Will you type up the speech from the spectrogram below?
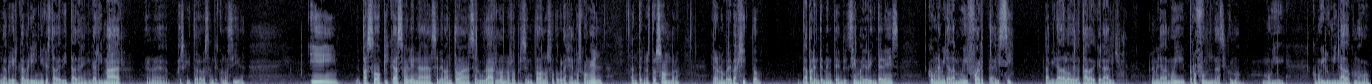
Gabriel Cabrini, que estaba editada en Galimar, una escritora bastante conocida. Y pasó Picasso, Elena se levantó a saludarlo, nos lo presentó, nos fotografiamos con él ante nuestro asombro. Era un hombre bajito, aparentemente sin mayor interés, con una mirada muy fuerte, ahí sí. La mirada lo delataba de que era alguien. Una mirada muy profunda, así como muy como iluminado, como...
